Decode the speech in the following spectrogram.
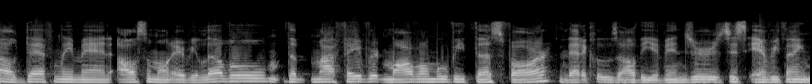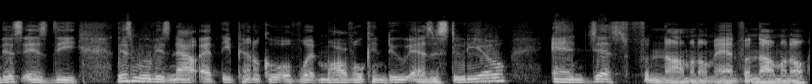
Oh, definitely, man. Awesome on every level. The my favorite Marvel movie thus far. And that includes all the Avengers, just everything. This is the this movie is now at the pinnacle of what Marvel can do as a studio. And just phenomenal, man, phenomenal.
